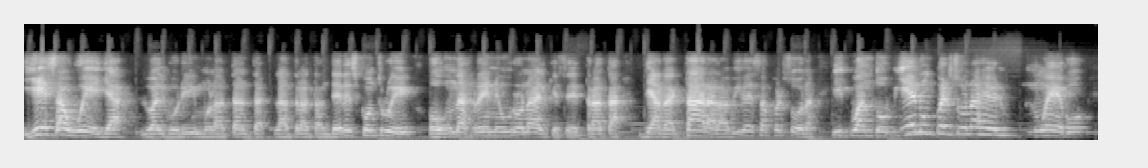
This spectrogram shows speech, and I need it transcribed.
Y esa huella, los algoritmos la, la tratan de desconstruir o una red neuronal que se trata de adaptar a la vida de esa persona. Y cuando viene un personaje nuevo,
